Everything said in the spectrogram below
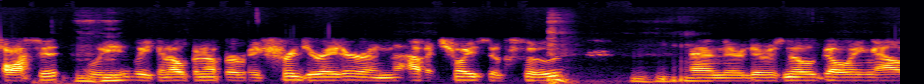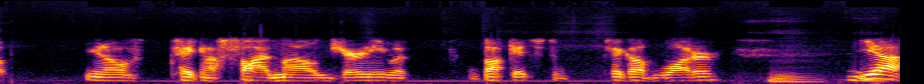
faucet. We we can open up a refrigerator and have a choice of food, and there there is no going out, you know, taking a five mile journey with buckets to pick up water. Yeah.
